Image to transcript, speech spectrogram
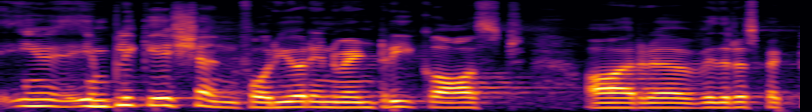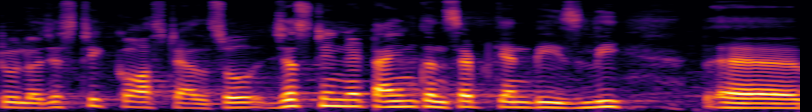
implication for your inventory cost or uh, with respect to logistic cost also, just in a time concept can be easily uh,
